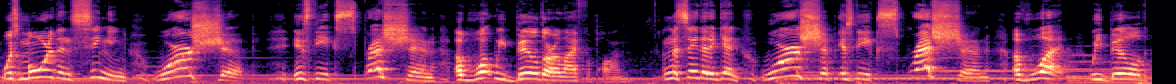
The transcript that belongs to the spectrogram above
was more than singing. Worship is the expression of what we build our life upon. I'm going to say that again. Worship is the expression of what we build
